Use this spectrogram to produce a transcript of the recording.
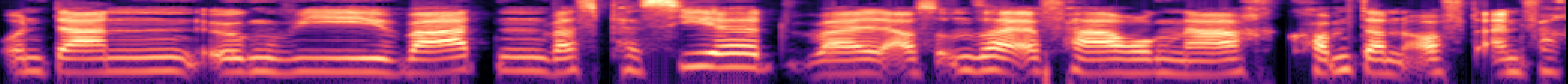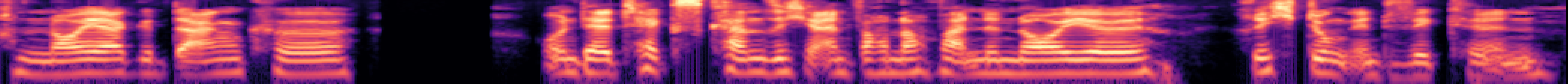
Und dann irgendwie warten, was passiert, weil aus unserer Erfahrung nach kommt dann oft einfach ein neuer Gedanke und der Text kann sich einfach nochmal in eine neue Richtung entwickeln.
